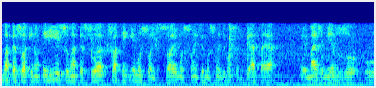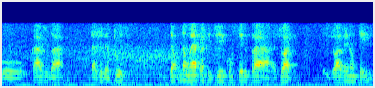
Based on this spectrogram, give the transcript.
Uma pessoa que não tem isso, uma pessoa que só tem emoções, só emoções, emoções, emoções. E essa é, é mais ou menos o, o caso da, da juventude. Então, não é para pedir conselho para jovem. Jovem não tem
